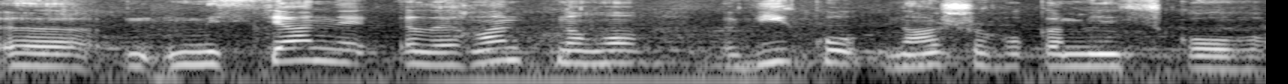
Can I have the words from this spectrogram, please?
е, містяни елегантного віку нашого Кам'янського.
